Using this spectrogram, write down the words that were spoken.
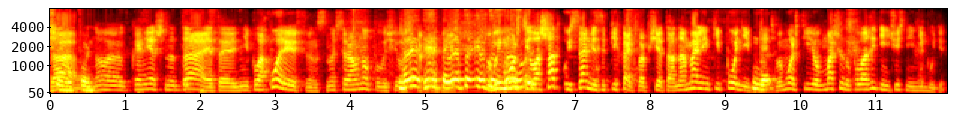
Да. Ну, конечно, да, это неплохой референс, но все равно получилось. это, это, Вы знал... можете лошадку и сами запихать вообще-то. Она маленький пони, блядь. Да. Вы можете ее в машину положить, и ничего с ней не будет.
